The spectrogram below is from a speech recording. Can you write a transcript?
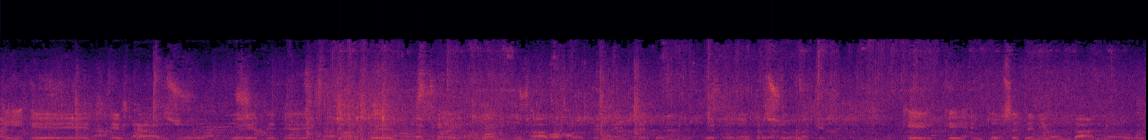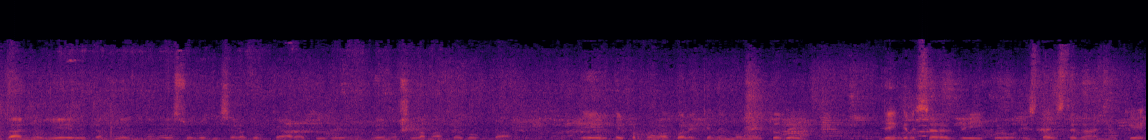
y eh, el caso fue de, de una puerta que fue empujada probabilmente con el cuerpo de una persona que que, que, entonces tenía un daño, un daño lieve también, eso lo dice la Golcar, aquí vemos la marca Golcar. El, el problema cuál es? Que en el momento de, de ingresar al vehículo está este daño que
